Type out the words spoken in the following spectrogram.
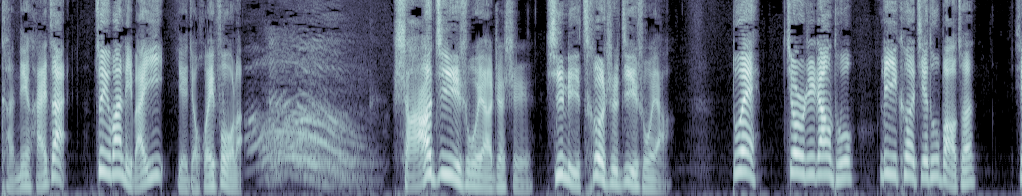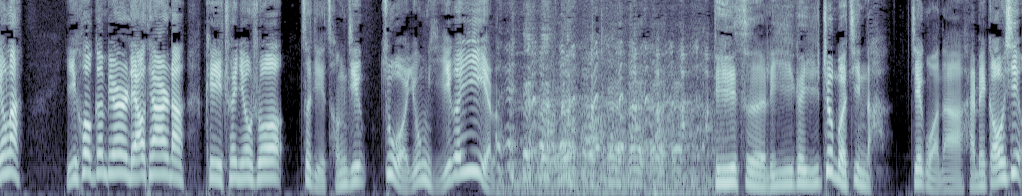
肯定还在，最晚礼拜一也就恢复了。啥技术呀？这是心理测试技术呀？对，就是这张图，立刻截图保存。行了，以后跟别人聊天呢，可以吹牛说自己曾经坐拥一个亿了。第一次离一个亿这么近呐，结果呢还没高兴，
